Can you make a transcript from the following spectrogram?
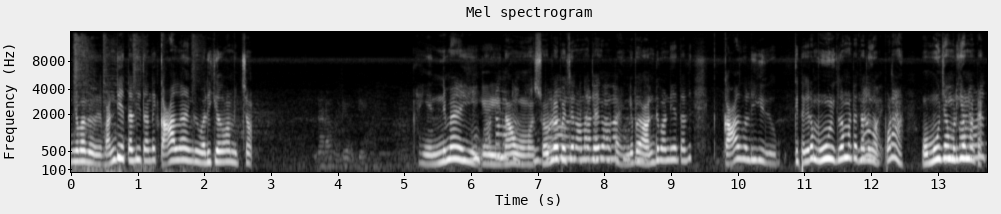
இங்கே பாரு வண்டியை தள்ளி தள்ளி காலாம் எனக்கு வலிக்கதான் மிச்சம். இனிமேல் நான் சொல்ல பேச்சு நான் கேட்க மாட்டேன். இங்கே போய் ரெண்டு வண்டியை தள்ளி கால் வலி கிட்டத்தட்ட மூணு கிலோமீட்டர் தள்ளிங்க. போடா உன் மூஞ்சா முடிக்க மாட்டேன்.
